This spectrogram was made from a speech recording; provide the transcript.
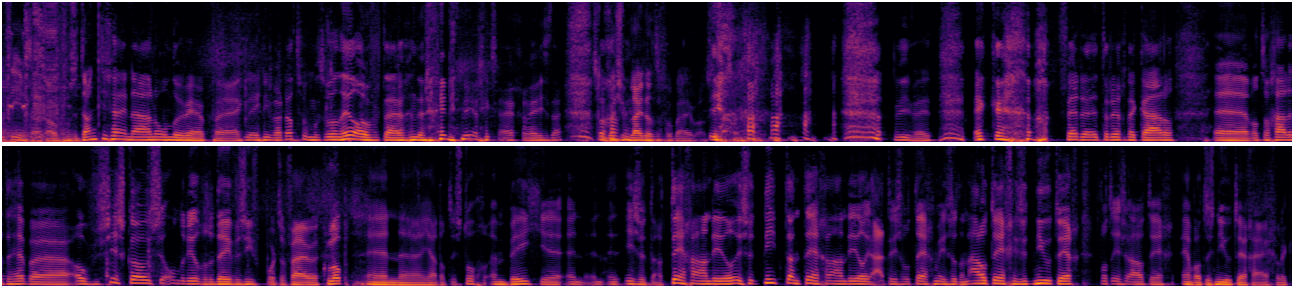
Voor het eerst dat overigens dankje zijn na een onderwerp. eh, ik weet niet waar dat voor moet wel een heel overtuigende redenering zijn geweest daar. Zo was je blij dat het voorbij was. Wie weet. Ik uh, verder terug naar Karel. Uh, want we gaan het hebben over Cisco's onderdeel van de defensieve portefeuille. Klopt. En uh, ja, dat is toch een beetje. En, is het nou tech-aandeel? Is het niet een tech-aandeel? Ja, het is wel tech, maar is het een oud-tech? Is het nieuw-tech? Wat is oud-tech en wat is nieuw-tech eigenlijk?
